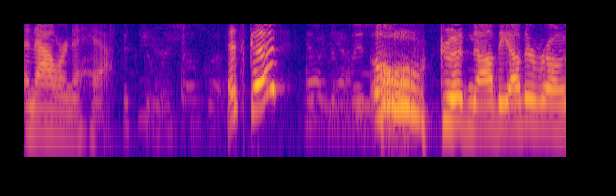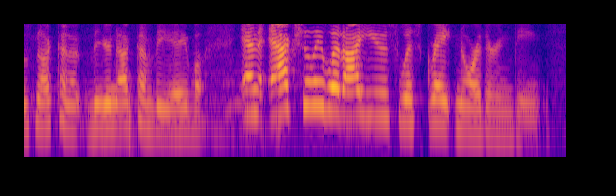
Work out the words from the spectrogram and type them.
an hour and a half. It's delicious. It's good? It's oh, delicious. Oh, good. Now the other row is not gonna. You're not gonna be able. And actually, what I used was Great Northern beans.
